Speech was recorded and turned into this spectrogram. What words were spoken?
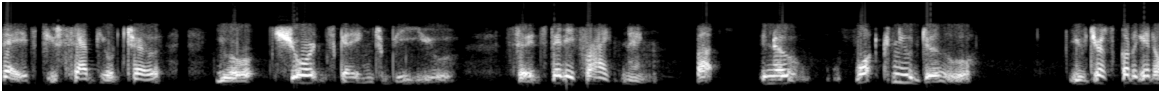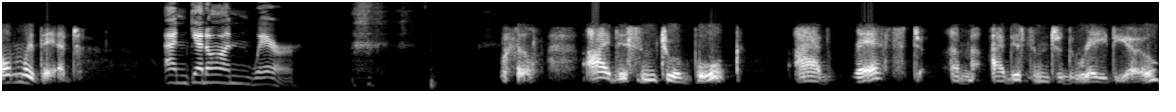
say, if you stab your toe, you're sure it's going to be you. So it's very frightening. But, you know, what can you do? You've just got to get on with it. And get on where? I listen to a book, I have rest, um, I listen to the radio,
